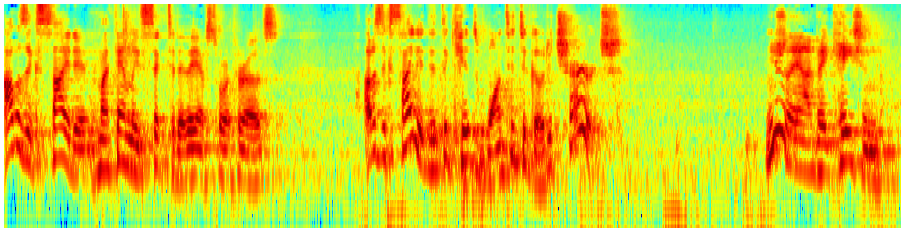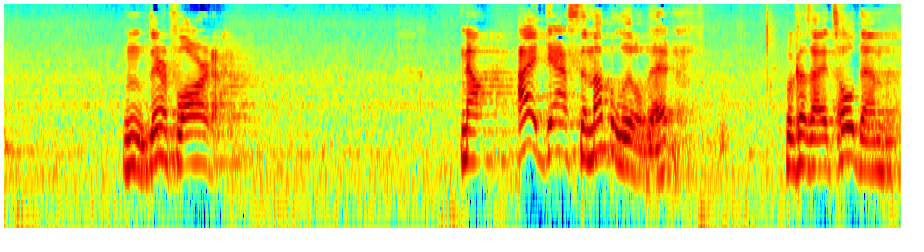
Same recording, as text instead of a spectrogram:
I was excited. My family's sick today, they have sore throats. I was excited that the kids wanted to go to church. Usually on vacation, mm, they're in Florida. Now, I had gassed them up a little bit because I had told them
